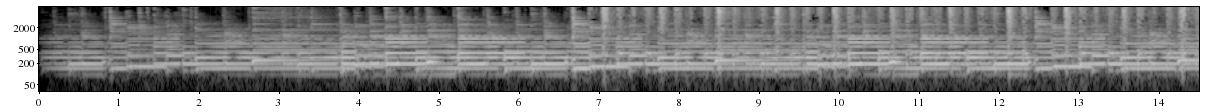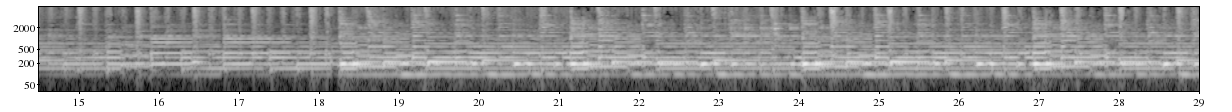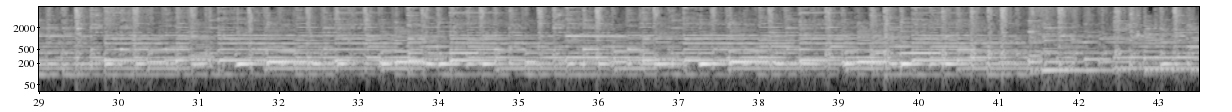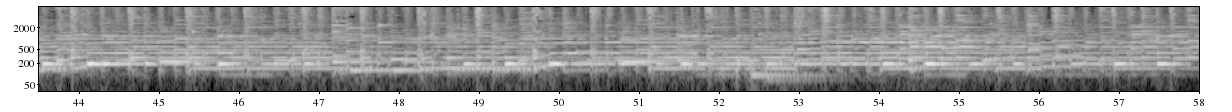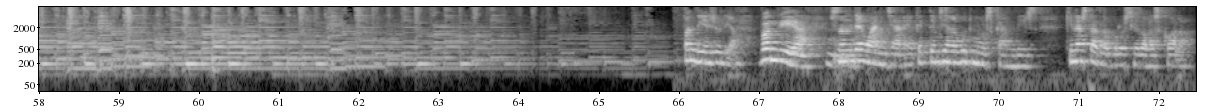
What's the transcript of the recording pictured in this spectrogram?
Bon dia. Són 10 anys ja i aquest temps hi ha hagut molts canvis. Quina ha estat l'evolució de l'escola?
